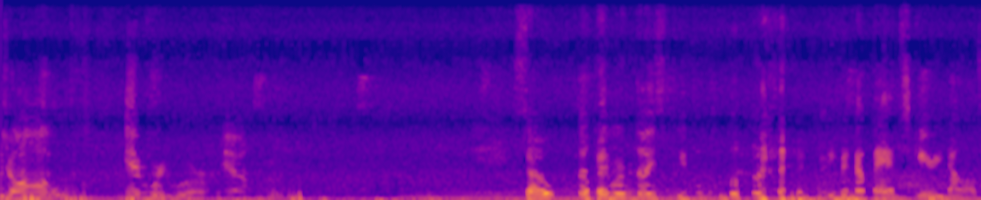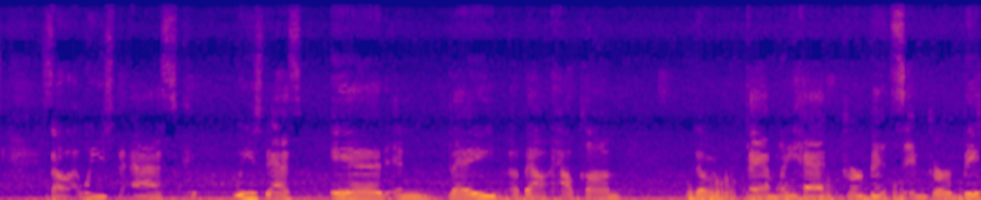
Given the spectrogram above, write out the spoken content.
dolls everywhere. Yeah. So, But okay. they were nice people. even though they had scary dolls. So we used to ask, we used to ask Ed and Babe about how come the family had Gerbitz and Gerbic.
